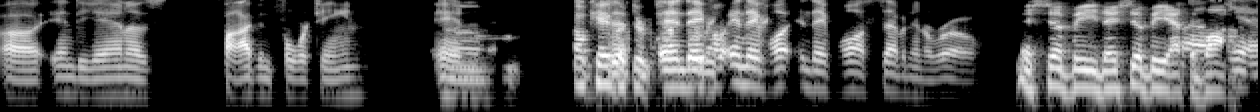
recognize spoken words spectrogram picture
Uh, Indiana's five and fourteen, and Um, Okay, but they're and they've and they've and they've lost seven in a row. they should be. They should be at the Uh, bottom. yeah.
